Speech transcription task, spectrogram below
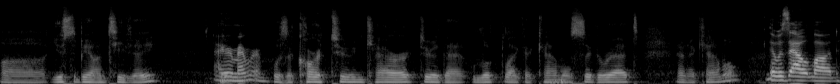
uh, used to be on TV I remember him. was a cartoon character that looked like a camel cigarette and a camel. That was outlawed.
